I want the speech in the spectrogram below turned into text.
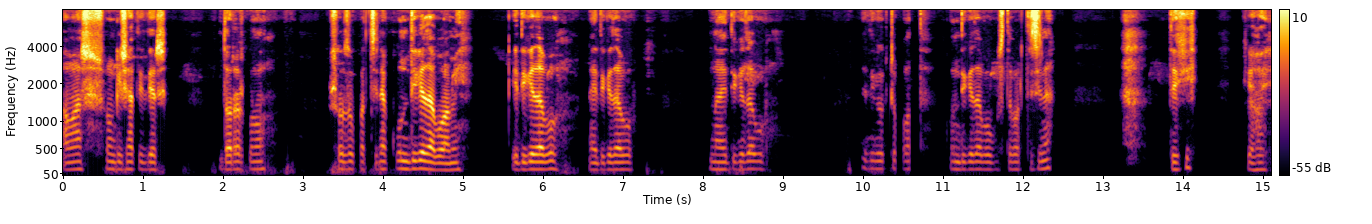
আমার সঙ্গী সাথীদের ধরার কোনো সুযোগ পাচ্ছি না। কোন দিকে যাব আমি? এদিকে যাব না এদিকে যাব? না এদিকে যাব? এদিকে একটা পথ, কোন দিকে যাব বুঝতে পারতেছি না। দেখি কি হয়।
